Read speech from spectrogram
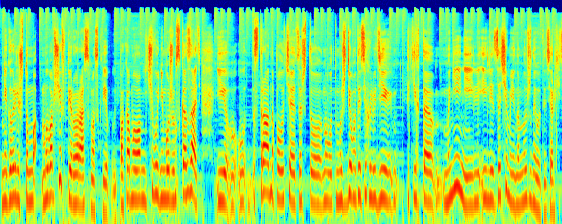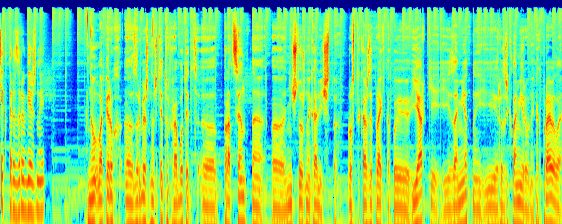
мне говорили, что мы вообще в первый раз в Москве, пока мы вам ничего не можем сказать. И странно получается, что ну, вот мы ждем от этих людей каких-то мнений, или, или зачем они нам нужны, вот эти архитекторы зарубежные? Ну, во-первых, э, зарубежных архитекторов работает э, процентно э, ничтожное количество. Просто каждый проект такой яркий и заметный, и разрекламированный, как правило,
